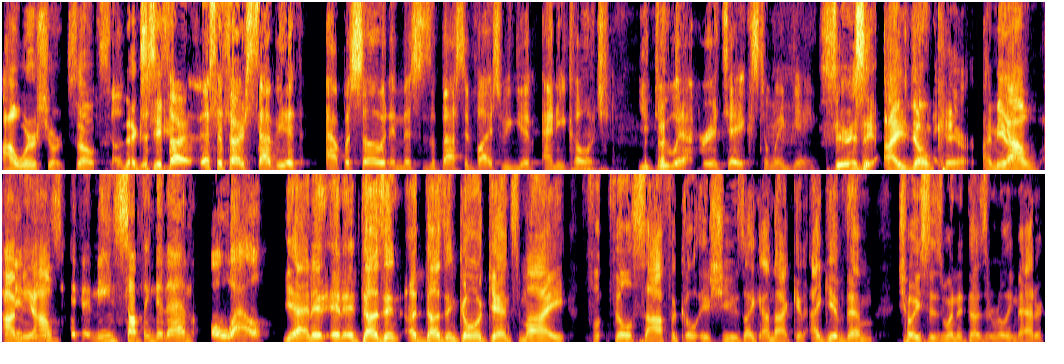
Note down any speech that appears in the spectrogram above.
I'll wear shorts." So, So next this game, is our this is our 70th episode, and this is the best advice we can give any coach. You do whatever it takes to win games. Seriously, I don't care. I mean, Yeah, I'll. I mean, I'll. if it means something to them, oh well. Yeah, and it and it doesn't it doesn't go against my ph philosophical issues. Like I'm not gonna. I give them choices when it doesn't really matter.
